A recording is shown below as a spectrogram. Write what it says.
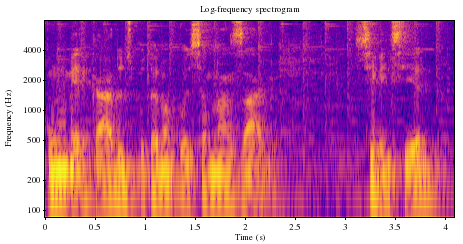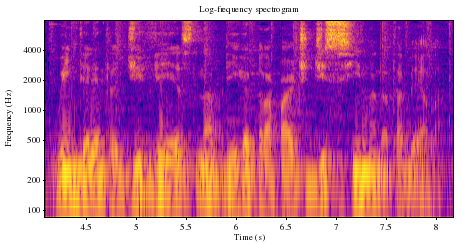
com o mercado disputando uma posição na zaga. Se vencer, o Inter entra de vez na briga pela parte de cima da tabela.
